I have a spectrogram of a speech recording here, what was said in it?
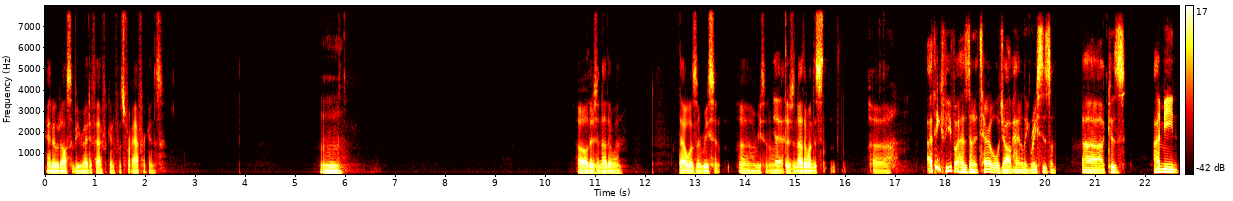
and it would also be right if African was for Africans. Mm. Oh, there's another one. That was a recent uh, recent. Yeah. There's another one that's uh, I think FIFA has done a terrible job handling racism. Because, I mean,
